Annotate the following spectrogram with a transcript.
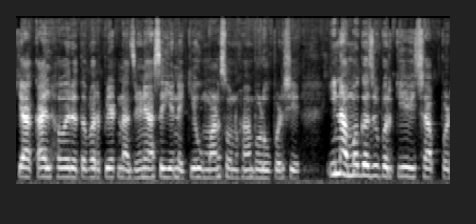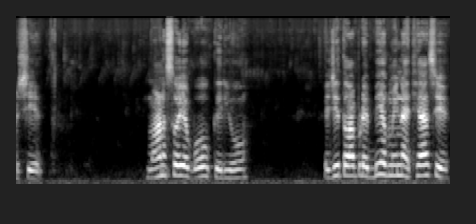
ક્યાં કાલ સવારે તમારા પેટના ઝીણ્યા છે એને કેવું માણસોનું સાંભળવું પડશે? એના મગજ ઉપર કેવી છાપ પડશે? માણસોએ બહુ કર્યો. હજી તો આપણે બે મહિના થયા છે.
